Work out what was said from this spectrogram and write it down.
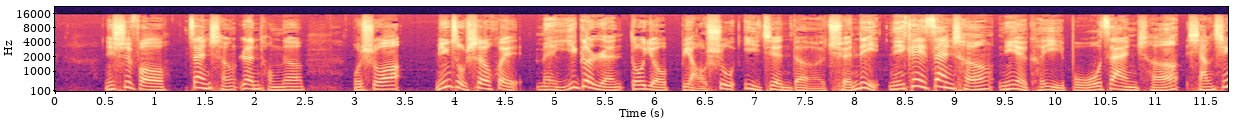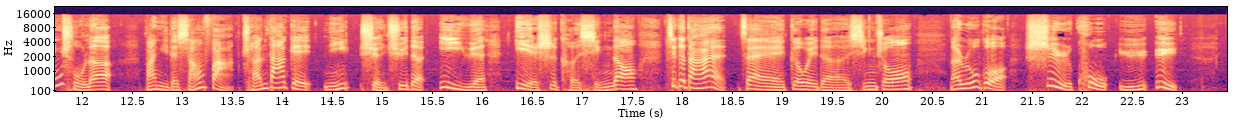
你是否赞成认同呢？”我说：“民主社会，每一个人都有表述意见的权利。你可以赞成，你也可以不赞成，想清楚了。”把你的想法传达给你选区的议员也是可行的哦。这个答案在各位的心中。那如果市库余裕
